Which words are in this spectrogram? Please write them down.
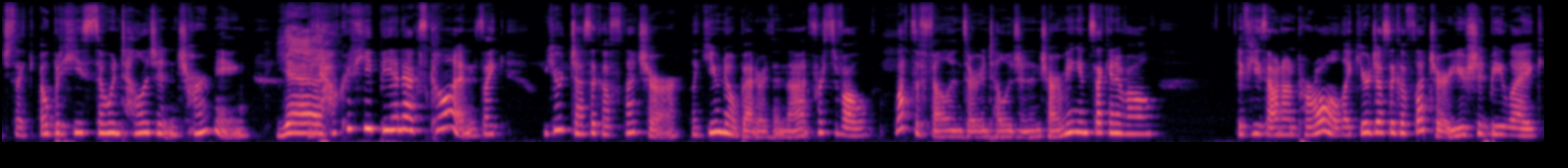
She's like, "Oh, but he's so intelligent and charming. Like, Yeah, how could he be an ex-con?" It's like you're Jessica Fletcher. Like you know better than that. First of all, lots of felons are intelligent and charming, and second of all, if he's out on parole, like you're Jessica Fletcher, you should be like,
